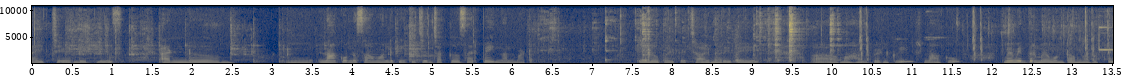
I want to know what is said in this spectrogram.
లైక్ చేయండి ప్లీజ్. అండ్ నాకున్న సామాన్లకి కిచెన్ చక్కగా సరిపోయిందనమాట ఈలోపు అయితే చాయ్ మరిగిపోయి మా హస్బెండ్కి నాకు. మేమిద్దరు మేము ఉంటాం కాబట్టి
